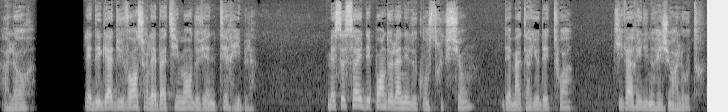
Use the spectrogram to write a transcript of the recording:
Alors, les dégâts du vent sur les bâtiments deviennent terribles. Mais ce seuil dépend de l'année de construction, des matériaux des toits, qui varient d'une région à l'autre,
